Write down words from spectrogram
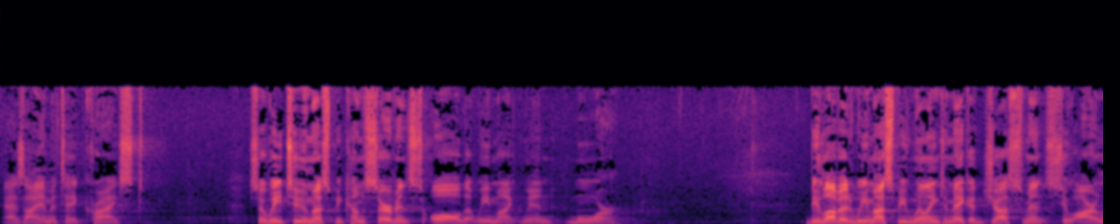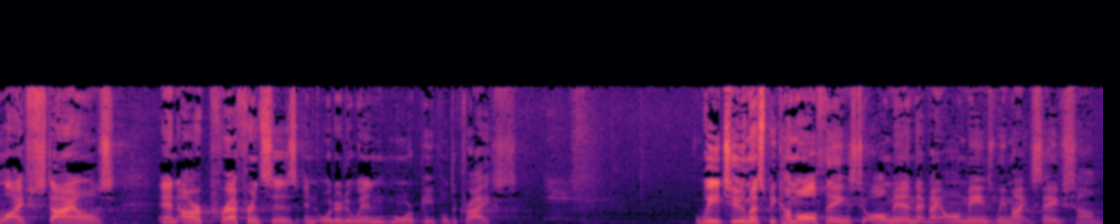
as I imitate Christ. So we too must become servants to all that we might win more. Beloved, we must be willing to make adjustments to our lifestyles and our preferences in order to win more people to Christ. We too must become all things to all men that by all means we might save some.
